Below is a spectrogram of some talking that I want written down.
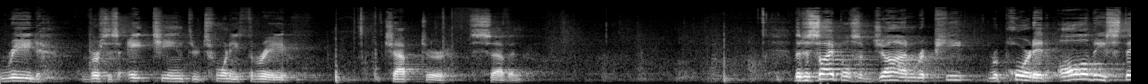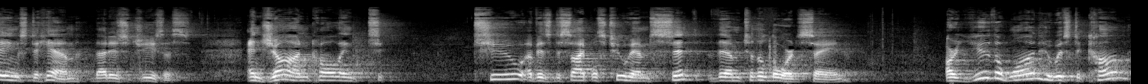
read verses 18 through 23 chapter 7. The disciples of John repeat, reported all these things to him, that is Jesus. And John, calling t- two of his disciples to him, sent them to the Lord, saying, Are you the one who is to come,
